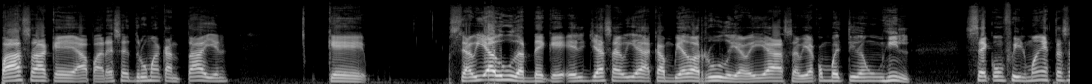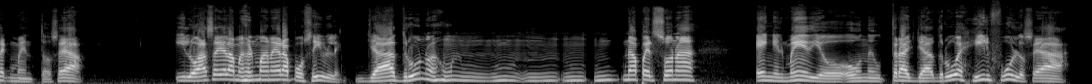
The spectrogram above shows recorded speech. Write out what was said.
pasa que aparece Drew McIntyre, que se había dudas de que él ya se había cambiado a rudo y había, se había convertido en un heel. Se confirmó en este segmento. O sea, y lo hace de la mejor manera posible. Ya Drew no es un, una persona en el medio o neutral. Ya Drew es heel full. O sea,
